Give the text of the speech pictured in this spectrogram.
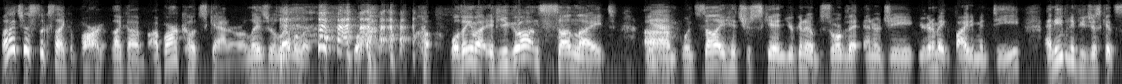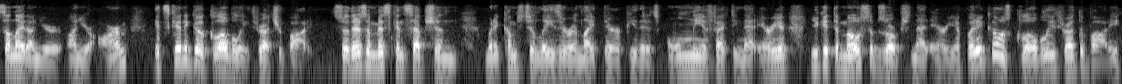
"Well, that just looks like a bar, like a, a barcode scanner or a laser leveler." well, well, think about it. If you go out in sunlight, um, yeah. when sunlight hits your skin, you're gonna absorb that energy. You're gonna make vitamin D, and even if you just get sunlight on your on your arm, it's gonna go globally throughout your body. So there's a misconception when it comes to laser and light therapy that it's only affecting that area. You get the most absorption in that area, but it goes globally throughout the body.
